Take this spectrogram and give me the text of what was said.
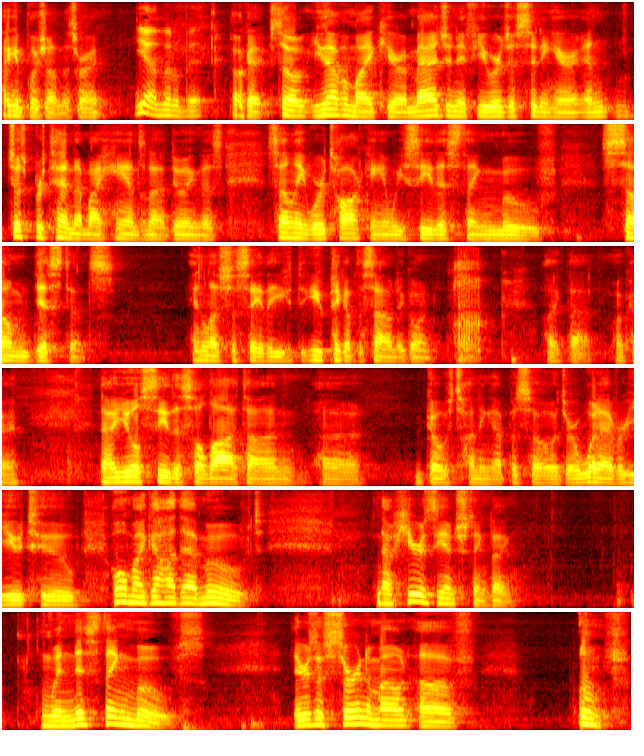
I can push on this, right? Yeah, a little bit. Okay, so you have a mic here. Imagine if you were just sitting here and just pretend that my hand's not doing this. Suddenly we're talking and we see this thing move some distance. And let's just say that you, you pick up the sound of going like that, okay? Now you'll see this a lot on uh, ghost hunting episodes or whatever, YouTube. Oh my God, that moved. Now here's the interesting thing when this thing moves, there's a certain amount of oomph,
